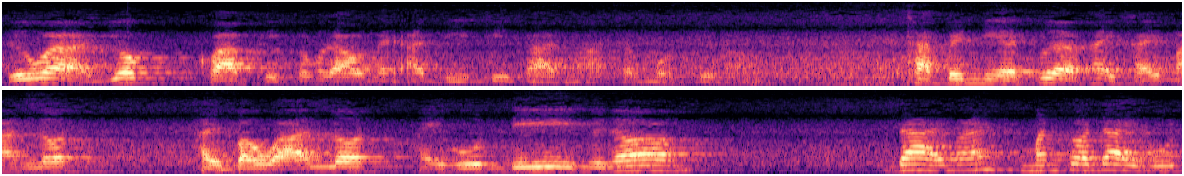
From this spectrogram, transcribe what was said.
หรือว่ายกความผิดของเราในอดีตที่ผ่านมาทั้งหมดพี่น้องถ้าเป็นเนียดเพื่อให้ไขมันลด ให้เบาหวานลด ให้หุ่นดีพี่น้อง ได้ไหมมันก็ได้หุ่น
